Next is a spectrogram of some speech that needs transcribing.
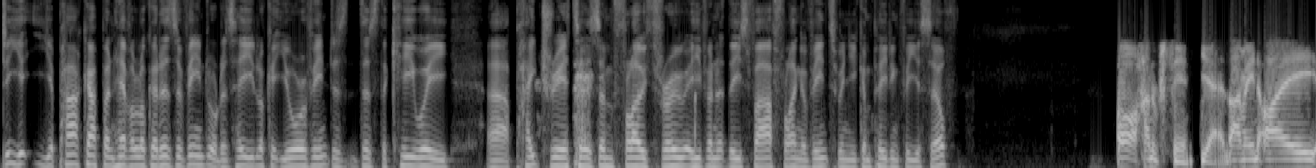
do you, you, park up and have a look at his event or does he look at your event? Does, does the Kiwi uh, patriotism flow through even at these far flung events when you're competing for yourself? Oh, 100%. Yeah. I mean, I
